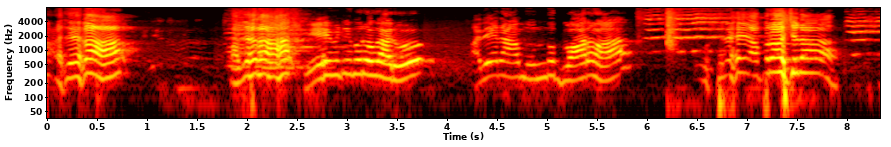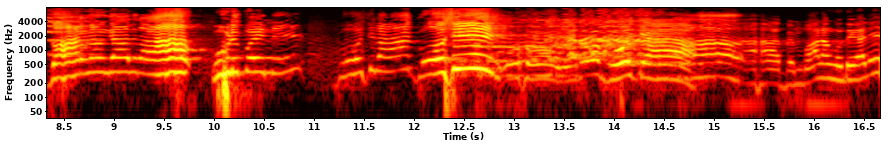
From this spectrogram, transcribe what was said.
అదేరా? అదేరా? ఏమిటి గురువు గారు అదేనా ముందు ద్వారమా? ఒరే అపరాచుడా దారుణం కాదురా. ఊడిపోయింది. గోసిరా గోసి. బ్రహ్మాండంగా ఉంది కానీ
